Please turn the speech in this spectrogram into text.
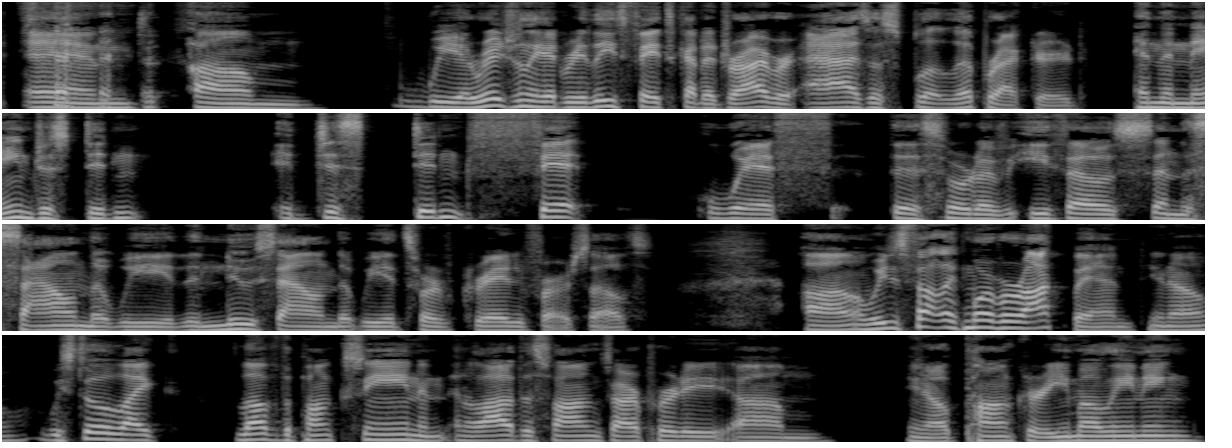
and, um, we originally had released Fate's Got a Driver as a split lip record, and the name just didn't it just didn't fit with the sort of ethos and the sound that we the new sound that we had sort of created for ourselves. Um, we just felt like more of a rock band, you know. We still like love the punk scene, and, and a lot of the songs are pretty, um, you know, punk or emo leaning.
